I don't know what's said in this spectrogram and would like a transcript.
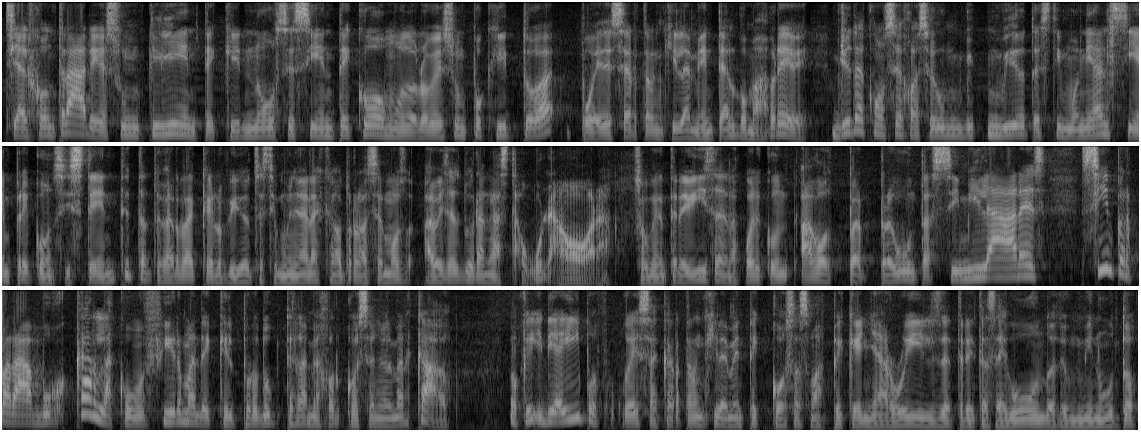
Si al contrario es un cliente que no se siente cómodo, lo ves un poquito, ah, puede ser tranquilamente algo más breve. Yo te aconsejo hacer un, video testimonial siempre consistente, tanto es verdad que los videos testimoniales que nosotros hacemos a veces duran hasta una hora. Son entrevistas en las cuales hago preguntas similares, siempre para buscar la confirma de que el producto es la mejor cosa en el mercado. Ok, y de ahí pues puedes sacar tranquilamente cosas más pequeñas, reels de 30 segundos, de un minuto,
